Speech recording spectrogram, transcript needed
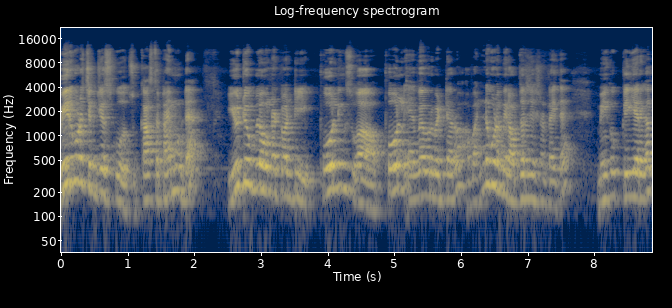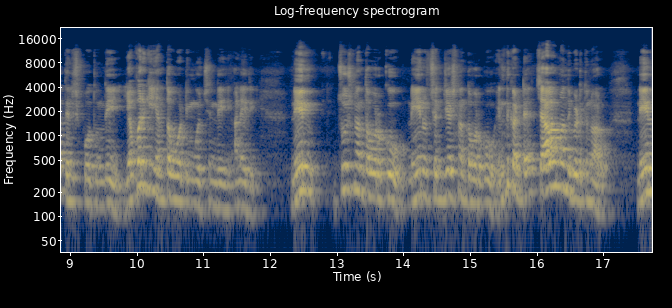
మీరు కూడా చెక్ చేసుకోవచ్చు. కాస్త టైం ఉంటే యూట్యూబ్లో ఉన్నటువంటి పోలింగ్స్ పోల్ ఎవరెవరు పెట్టారో అవన్నీ కూడా మీరు అబ్జర్వ్ చేసినట్లయితే మీకు క్లియర్గా తెలిసిపోతుంది. ఎవరికి ఎంత ఓటింగ్ వచ్చింది అనేది. నేను చూసినంత వరకు నేను చెక్ చేసినంత వరకు ఎందుకంటే చాలామంది పెడుతున్నారు. నేను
